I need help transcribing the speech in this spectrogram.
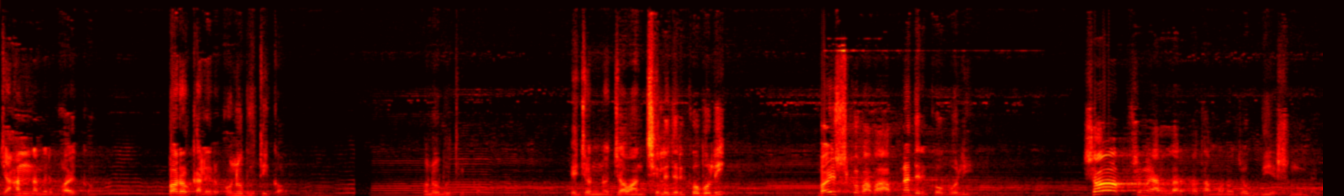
জাহান্নামের ভয় কম, পরকালের অনুভূতি কম। অনুভূতি কম। এই জন্য জওয়ান ছেলেদেরকেও বলি, বয়স্ক বাবা আপনাদেরকেও বলি সব সময় আল্লাহর কথা মনোযোগ দিয়ে শুনবেন।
